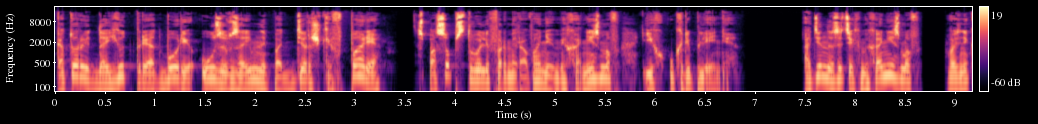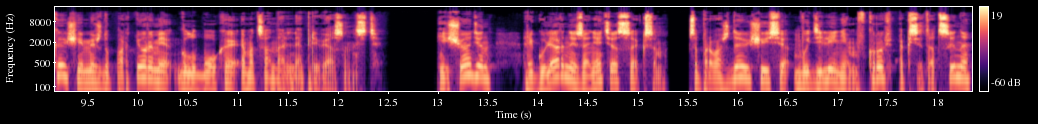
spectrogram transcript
которые дают при отборе узы взаимной поддержки в паре, способствовали формированию механизмов их укрепления. Один из этих механизмов – возникающая между партнерами глубокая эмоциональная привязанность. Еще один – регулярные занятия сексом, сопровождающиеся выделением в кровь окситоцина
